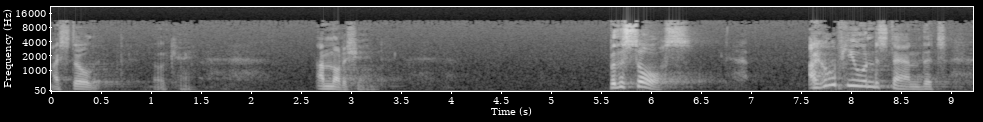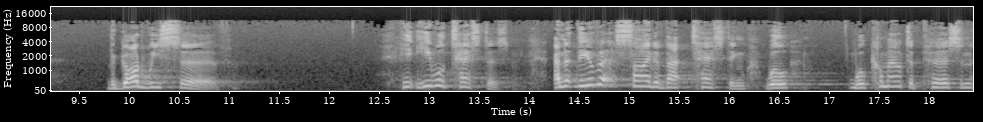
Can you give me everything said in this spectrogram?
I stole it. Okay. I'm not ashamed. But the source. I hope you understand that the God we serve, he, he will test us. And at the other side of that testing will, will come out a person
